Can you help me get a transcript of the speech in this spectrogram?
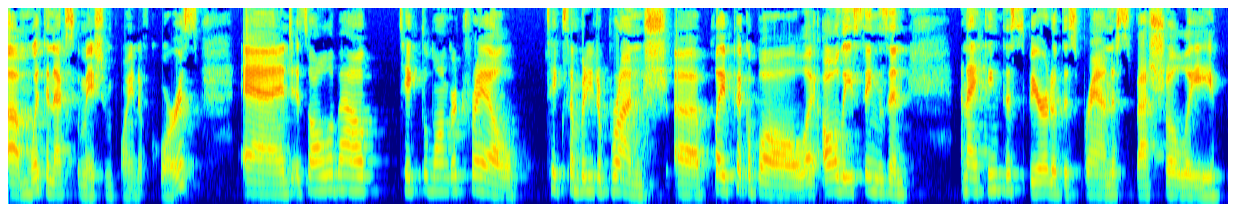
um, with an exclamation point, of course. And it's all about take the longer trail, take somebody to brunch, uh, play pickleball, like all these things. And and I think the spirit of this brand, especially,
